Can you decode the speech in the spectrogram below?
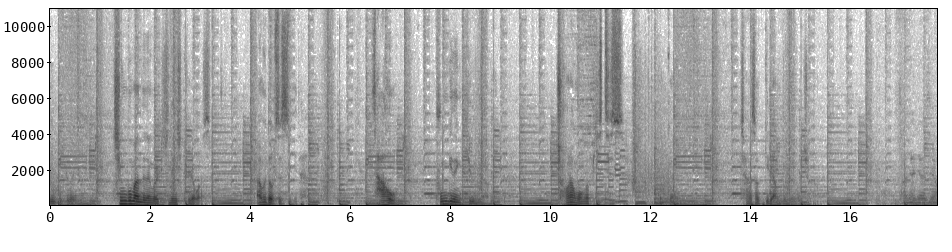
임팩트가 있었어요. 친구 만드는 걸 진행시키려고 왔습니다. 아무도 없었습니다. 4호 풍기는 기운이 납니다. 저랑 뭔가 비슷했어. 약간 자석끼리 안 붙는 것처럼. 아, 네, 안녕하세요.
